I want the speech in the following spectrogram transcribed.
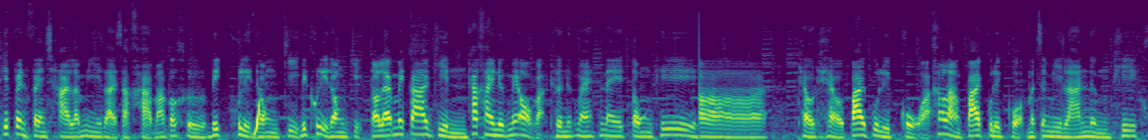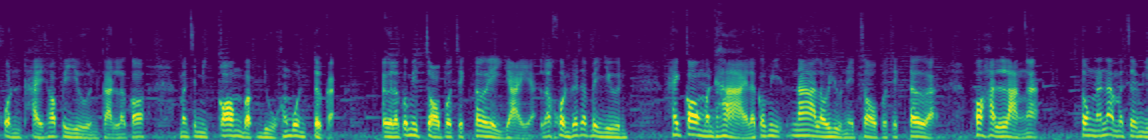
ที่เป็นแฟรนไชส์แล้วมีหลายสาขามากก็คือบิ๊กคุริดองกิบิ๊กคุริดองกิตอนแรกไม่กล้ากิน ถ้าใครนึกไม่ออกอะเธอนึกไหมในตรงที่แถวแถวป้ายกุลิโกะข้างหลังป้ายกุลิโกะมันจะมีร้านหนึ่งที่คนไทยชอบไปยืนกัน แล้วก็มันจะมีกล้องแบบอยู่ข้างบนตึกอะ เออแล้วก็มีจอโปรเจคเตอร์ใหญ่ๆอะแล้วคนก็จะไปยืนให้กล้องมันถ่าย แล้วก็มีหน้าเราอยู่ในจอโปรเจคเตอร์อะพอหันหลังอะ ตรงนั้นอะมันจะมี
